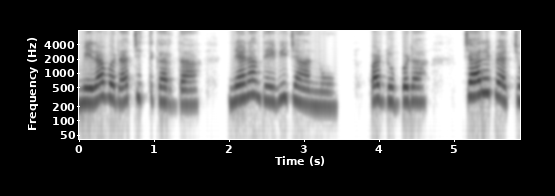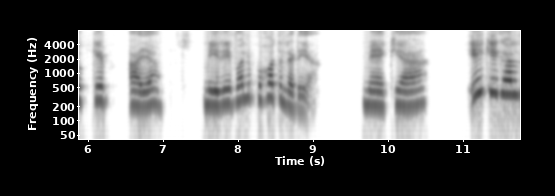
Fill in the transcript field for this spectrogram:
ਮੇਰਾ ਬੜਾ ਚਿੱਤ ਕਰਦਾ ਨੈਣਾ ਦੇਵੀ ਜਾਣ ਨੂੰ, ਪਰ ਡੁੱਬੜਾ ਚਾਰੇ ਪੈਰ ਚੁੱਕ ਕੇ ਆਇਆ, ਮੇਰੇ ਵੱਲ ਬਹੁਤ ਲੜਿਆ। ਮੈਂ ਕਿਹਾ, ਇਹ ਕੀ ਗੱਲ?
